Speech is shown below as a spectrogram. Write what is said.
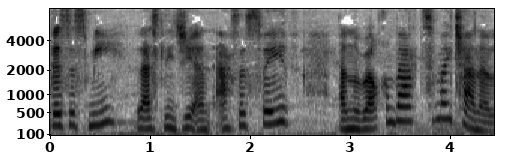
This is me, Leslie G and Access Faith, and welcome back to my channel.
